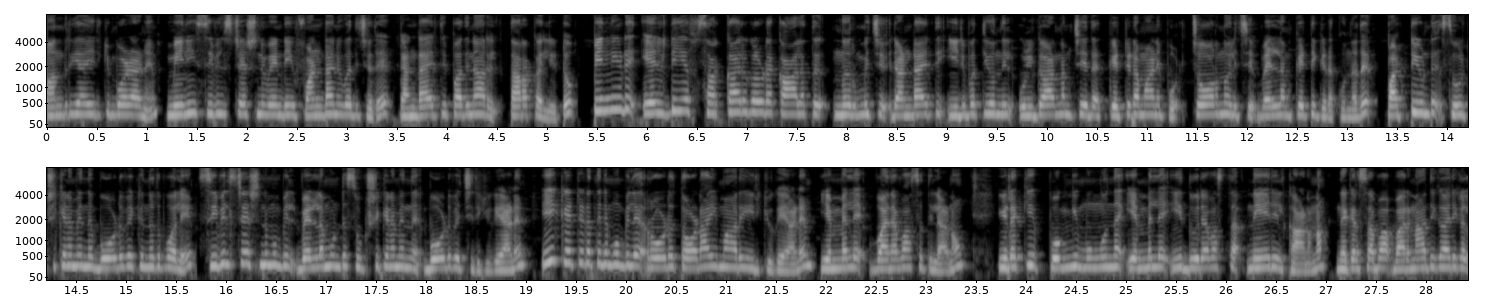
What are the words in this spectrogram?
മന്ത്രിയായിരിക്കുമ്പോഴാണ് മിനി സിവിൽ സ്റ്റേഷനു വേണ്ടി ഫണ്ട് അനുവദിച്ചത് രണ്ടായിരത്തി പതിനാറിൽ തറക്കല്ലിട്ടു. പിന്നീട് എൽ ഡി എഫ് സർക്കാരുകളുടെ കാലത്ത് നിർമ്മിച്ച് രണ്ടായിരത്തി ഇരുപത്തിയൊന്നിൽ ഉദ്ഘാടനം ചെയ്ത കെട്ടിടമാണിപ്പോൾ ചോർന്നൊലിച്ച് വെള്ളം കെട്ടിക്കിടക്കുന്നത്. പട്ടിയുണ്ട് സൂക്ഷിക്കണമെന്ന് ബോർഡ് വെക്കുന്നത് പോലെ സിവിൽ സ്റ്റേഷന് മുമ്പിൽ വെള്ളമുണ്ട് സൂക്ഷിക്കണമെന്ന് ബോർഡ് വെച്ചിരിക്കുകയാണ്. ഈ കെട്ടിടത്തിന് മുമ്പിലെ റോഡ് തോടായി മാറിയിരിക്കുകയാണ്. എം എൽ എ വനവാസത്തിലാണോ? ഇടയ്ക്ക് പൊങ്ങി മുങ്ങുന്ന എം ഈ ദുരവസ്ഥ നേരിൽ കാണണം. നഗരസഭ ഭരണാധികാരികൾ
